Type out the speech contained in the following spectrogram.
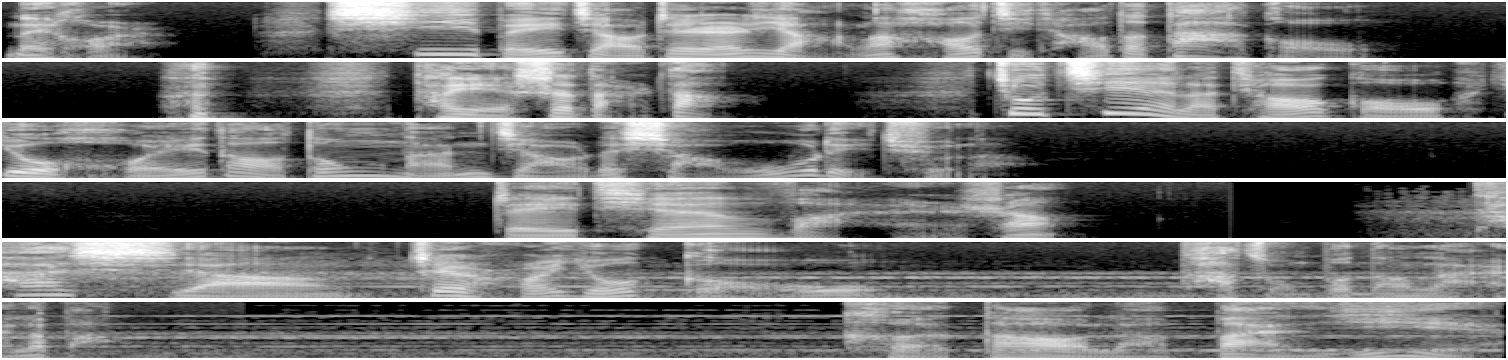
那会儿，西北角这人养了好几条的大狗，哼，他也是胆大，就借了条狗，又回到东南角的小屋里去了。这天晚上，他想，这会儿有狗，他总不能来了吧？可到了半夜，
